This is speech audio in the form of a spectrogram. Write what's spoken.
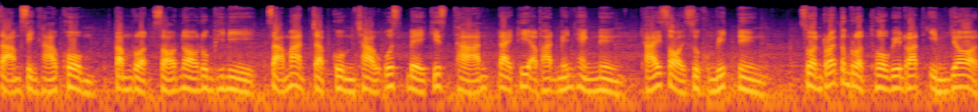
23 สิงหาคม ตำรวจสอนอรุมพินี สามารถจับกลุ่มชาวอุซเบกิสถานได้ที่อพาร์ตเมนต์แห่งหนึ่ง ท้ายซอยสุขุมวิทหนึ่ง ส่วนร้อยตำรวจโทวิรัตอิ่มยอด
